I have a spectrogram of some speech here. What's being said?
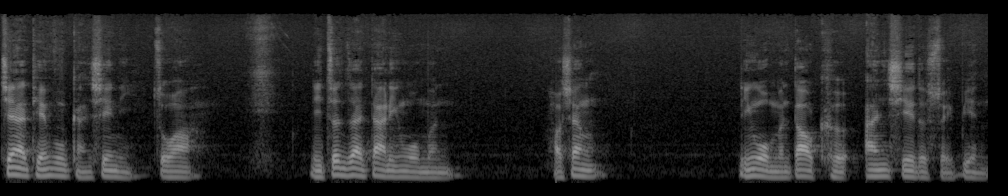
现在天父，感谢你，主啊，你正在带领我们，好像领我们到可安歇的水边。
